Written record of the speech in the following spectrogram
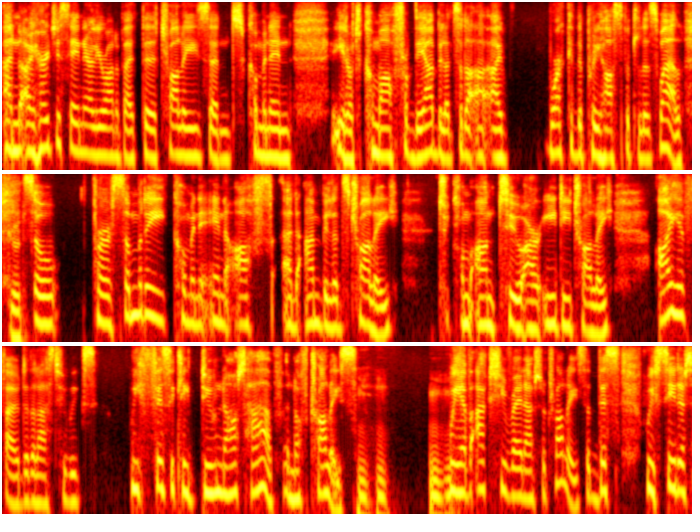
And I heard you saying earlier on about the trolleys and coming in, you know, to come off from the ambulance. And I, I work in the pre hospital as well. Good. So for somebody coming in off an ambulance trolley to come onto our ED trolley, I have found in the last two weeks we physically do not have enough trolleys. Mm-hmm. Mm-hmm. We have actually ran out of trolleys, and this we've seen it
